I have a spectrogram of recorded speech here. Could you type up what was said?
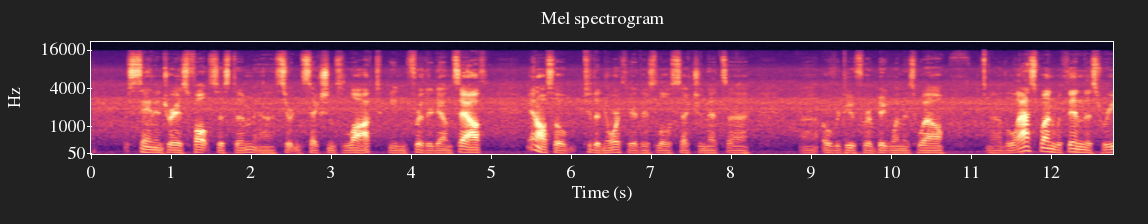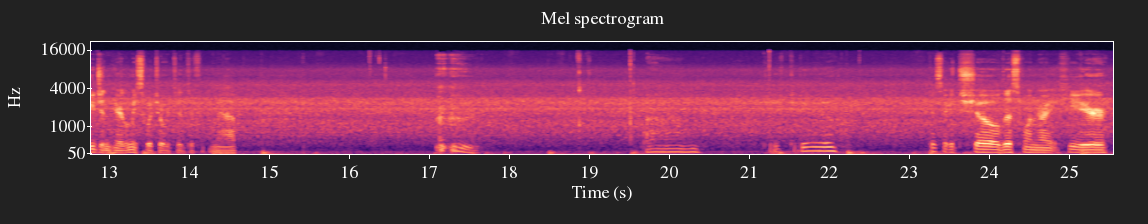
San Andreas fault system, uh, certain sections locked, being further down south, and also to the north here, there's a little section that's overdue for a big one as well. Uh, the last one within this region here, let me switch over to a different map. um. Guess I could show this one right here.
